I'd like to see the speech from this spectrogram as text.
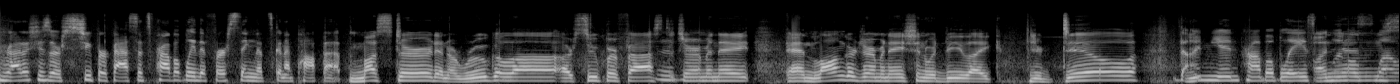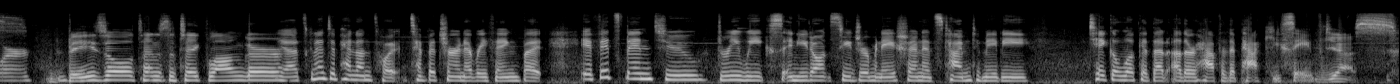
radishes are super fast. It's probably the first thing that's gonna pop up. Mustard and arugula are super fast mm -hmm. to mm-hmm. germinate. And longer germination would be like your dill. The onion probably is onions, a little slower. Basil tends to take longer. Yeah, it's gonna depend on temperature and everything, but if it's been two, three weeks and you don't see germination, it's time to maybe take a look at that other half of the pack you saved. Yes,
